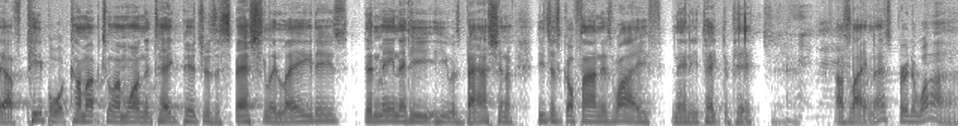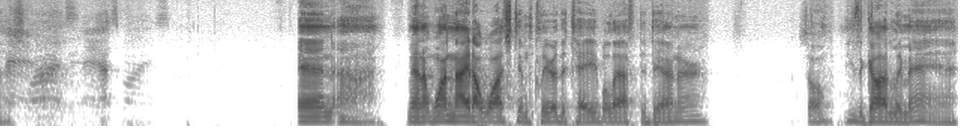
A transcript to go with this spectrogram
if people would come up to him wanting to take pictures, especially ladies, didn't mean that he, he was bashing them. He'd just go find his wife, and then he'd take the picture. I was like, that's pretty wise. And uh, man, one night I watched him clear the table after dinner. So he's a godly man.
